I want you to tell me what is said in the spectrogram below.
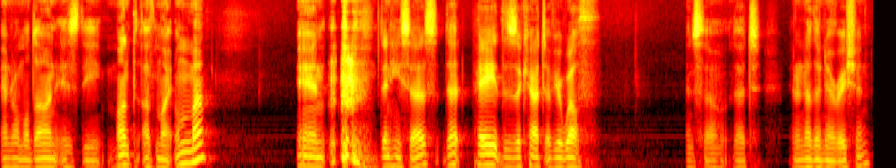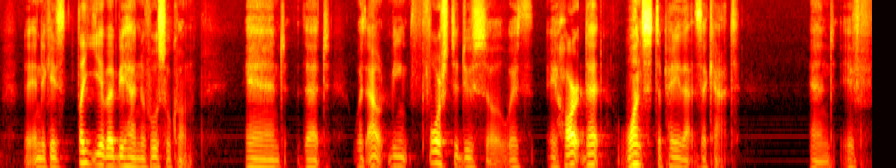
And Ramadan is the month of my ummah. And then he says that pay the zakat of your wealth. And so that in another narration, it indicates طَيِّبَ بِهَا نُفُوسُكُمْ And that without being forced to do so, with a heart that wants to pay that zakat. And if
